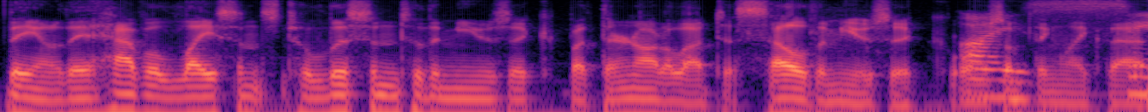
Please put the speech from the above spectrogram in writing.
they, you know, they have a license to listen to the music, but they're not allowed to sell the music or I something like that.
